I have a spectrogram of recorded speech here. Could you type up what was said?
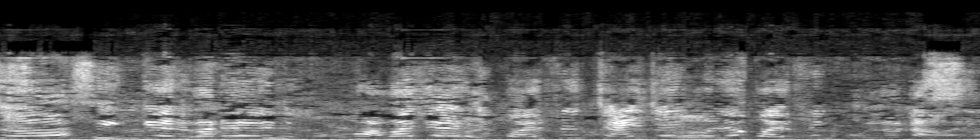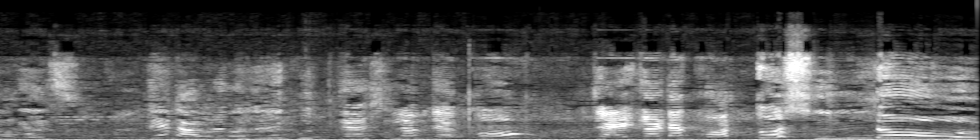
সো সিঙ্গেল মানে ভাবা যায় যে বয়ফ্রেন্ড চাই চাই হলেও বয়ফ্রেন্ড হলো না। সিঙ্গেল দেন আমরা দুজনে ঘুরতে আসলাম, দেখো, জায়গাটা কত সুন্দর।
